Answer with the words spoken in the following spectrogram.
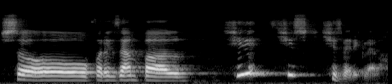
So, for example, she she's she's very clever.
